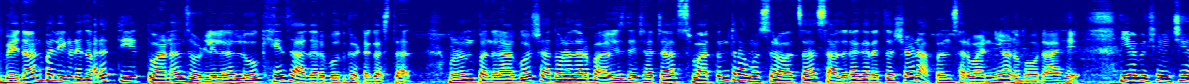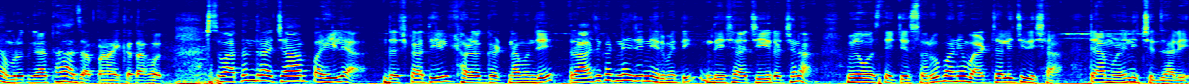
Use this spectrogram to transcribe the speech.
भेदांपलीकडे भारतीयत्वानं जोडलेलं लोक हेच आधारभूत घटक असतात. म्हणून पंधरा ऑगस्ट दोन हजार बावीस देशाच्या स्वातंत्र्य महोत्सवाचा साजरा करायचा क्षण आपण सर्वांनी अनुभवला आहे. याविषयीची अमृतगाथा आज आपण ऐकत आहोत. स्वातंत्र्याच्या पहिल्या दशकातील ठळक घटना म्हणजे राजघटनेची निर्मिती देशाची रचना व्यवस्थेचे स्वरूप आणि वाटचालीची दिशा त्यामुळे निश्चित झाले.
